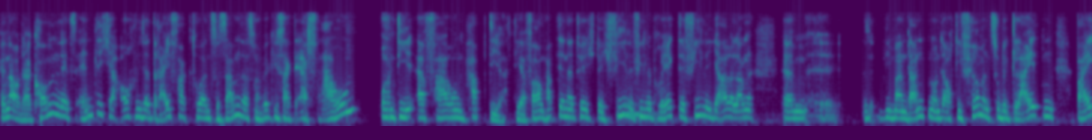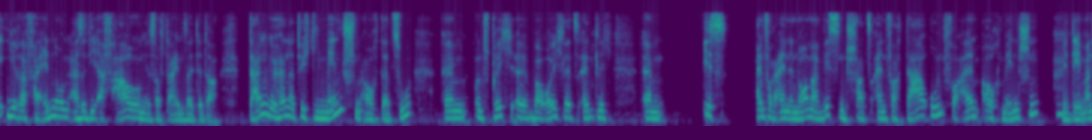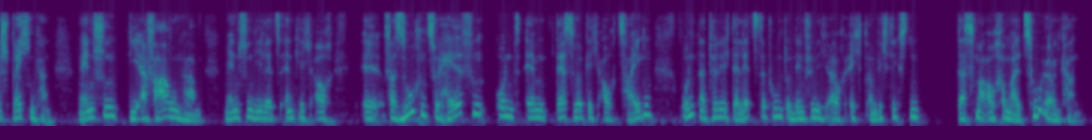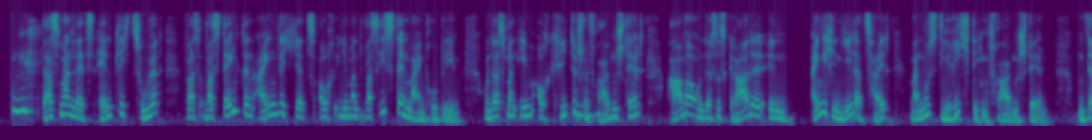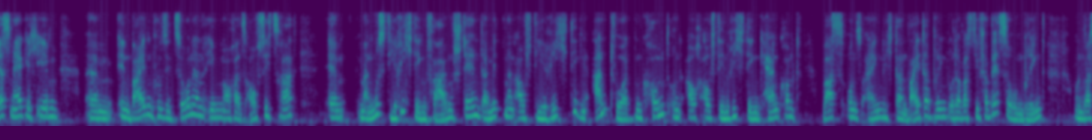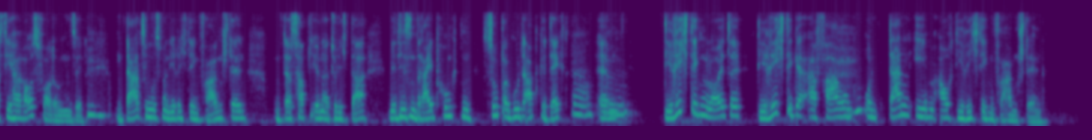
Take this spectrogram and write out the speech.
Genau, da kommen letztendlich ja auch wieder drei Faktoren zusammen, dass man wirklich sagt, Erfahrung und die Erfahrung habt ihr. Die Erfahrung habt ihr natürlich durch viele, mhm. viele Projekte, viele jahrelange ähm, äh, die Mandanten und auch die Firmen zu begleiten bei ihrer Veränderung. Also die Erfahrung ist auf der einen Seite da. Dann gehören natürlich die Menschen auch dazu. Ähm, und sprich, äh, bei euch letztendlich ähm, ist einfach ein enormer Wissensschatz einfach da und vor allem auch Menschen, mit denen man sprechen kann. Menschen, die Erfahrung haben, Menschen, die letztendlich auch äh, versuchen zu helfen und ähm, das wirklich auch zeigen. Und natürlich der letzte Punkt, und den finde ich auch echt am wichtigsten, dass man auch einmal zuhören kann. Dass man letztendlich zuhört, was, was denkt denn eigentlich jetzt auch jemand, was ist denn mein Problem? Und dass man eben auch kritische mhm. Fragen stellt. Aber, und das ist gerade in eigentlich in jeder Zeit, man muss die richtigen Fragen stellen. Und das merke ich eben ähm, in beiden Positionen, eben auch als Aufsichtsrat. Ähm, man muss die richtigen Fragen stellen, damit man auf die richtigen Antworten kommt und auch auf den richtigen Kern kommt, was uns eigentlich dann weiterbringt oder was die Verbesserung bringt und was die Herausforderungen sind. Mhm. Und dazu muss man die richtigen Fragen stellen. Und das habt ihr natürlich da mit diesen drei Punkten super gut abgedeckt. Ja. Ähm, mhm die richtigen Leute, die richtige Erfahrung mhm. und dann eben auch die richtigen Fragen stellen.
